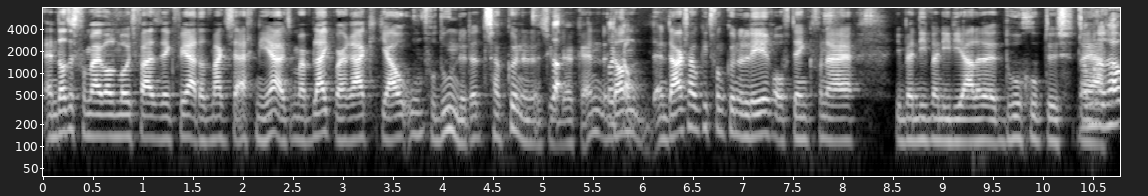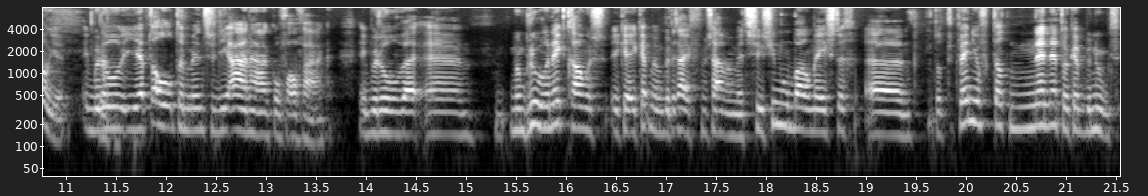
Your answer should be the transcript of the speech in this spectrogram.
en dat is voor mij wel een motivatie. Denk van ja, dat maakt dus eigenlijk niet uit. Maar blijkbaar raak ik jou onvoldoende. Dat zou kunnen natuurlijk. en, dan, en daar zou ik iets van kunnen leren. Of denken van nou je bent niet mijn ideale doelgroep. Dus nou ja, dat hou je. Ik bedoel, je hebt altijd mensen die aanhaken of afhaken. Ik bedoel, wij, uh, mijn broer en ik trouwens, ik, ik heb mijn bedrijf samen met Simon Bouwmeester. Uh, dat, ik weet niet of ik dat net, net ook heb benoemd.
